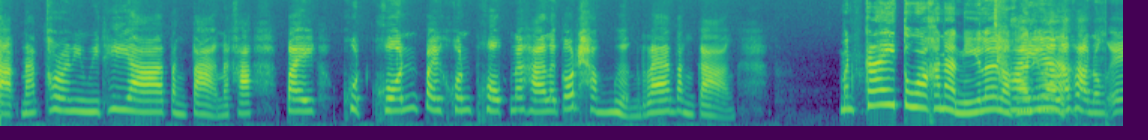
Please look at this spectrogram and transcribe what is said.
จากนักธรณีวิทยาต่างๆนะคะ ไปขุดค้นไปค้นพบนะคะ แล้วก็ทำเหมืองแร่ต่างๆ มันใกล้ตัวขนาดนี้เลยเหรอใช่คะเนี่ยแล้วค่ะน้องเอ๊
